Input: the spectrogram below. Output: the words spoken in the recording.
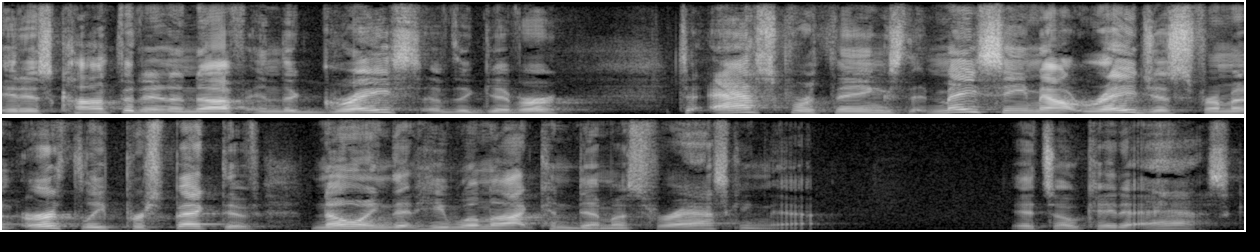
it is confident enough in the grace of the giver to ask for things that may seem outrageous from an earthly perspective, knowing that He will not condemn us for asking that. It's okay to ask.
